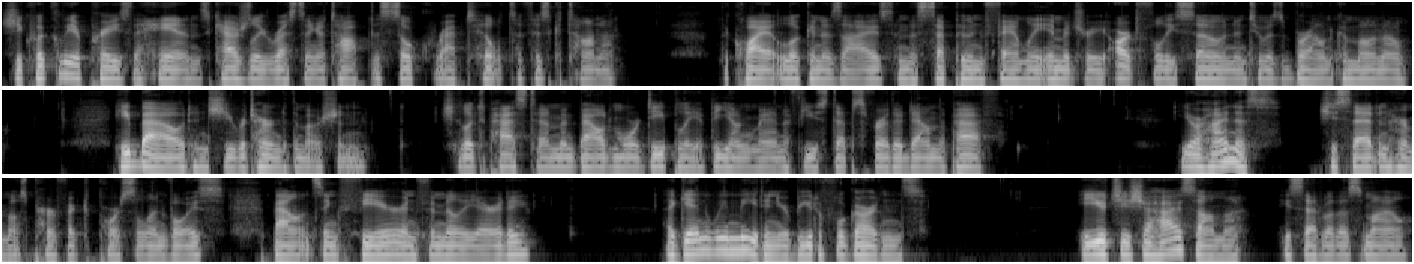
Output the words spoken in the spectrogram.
She quickly appraised the hands casually resting atop the silk wrapped hilt of his katana. The quiet look in his eyes and the Seppun family imagery artfully sewn into his brown kimono. He bowed and she returned the motion. She looked past him and bowed more deeply at the young man a few steps further down the path. Your Highness, she said in her most perfect porcelain voice, balancing fear and familiarity. Again we meet in your beautiful gardens. Iuchi Shahai sama, he said with a smile.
